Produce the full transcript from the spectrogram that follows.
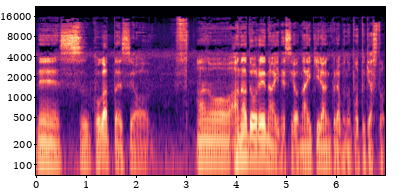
ねえすごかったですよ。あの、侮れないですよ、ナイキランクラブのポッドキャスト。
